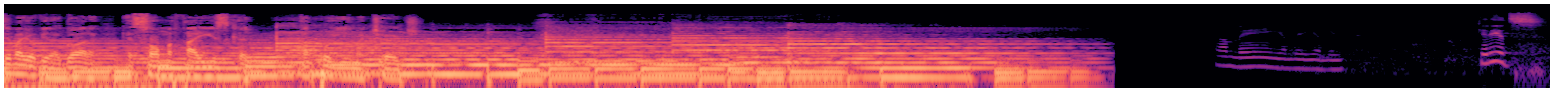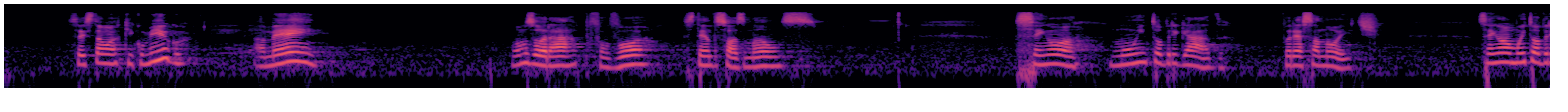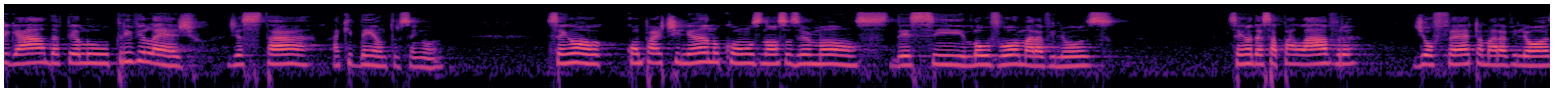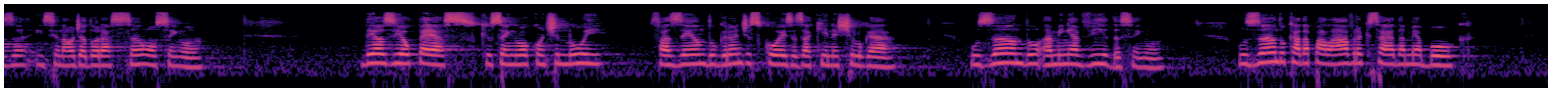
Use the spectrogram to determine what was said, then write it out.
você vai ouvir agora é só uma faísca da Poema Church. Amém, amém, amém. Queridos, vocês estão aqui comigo? Amém? Vamos orar, por favor. Estenda suas mãos. Senhor, muito obrigada por essa noite. Senhor, muito obrigada pelo privilégio de estar aqui dentro, Senhor. Senhor, compartilhando com os nossos irmãos desse louvor maravilhoso. Senhor, dessa palavra de oferta maravilhosa em sinal de adoração ao Senhor. Deus, e eu peço que o Senhor continue fazendo grandes coisas aqui neste lugar, usando a minha vida, Senhor, usando cada palavra que saia da minha boca.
